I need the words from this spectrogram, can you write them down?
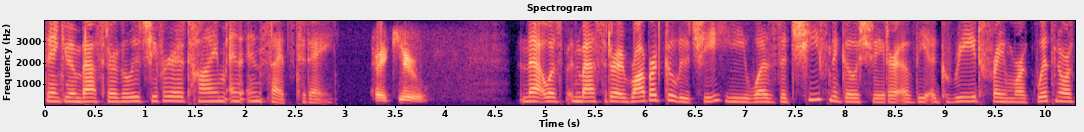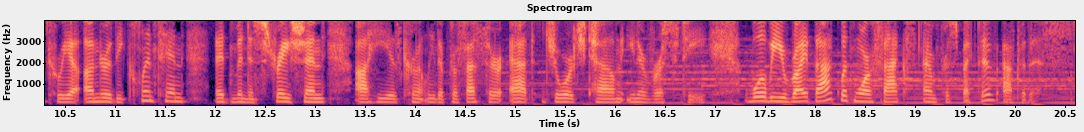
Thank you, Ambassador Gallucci, for your time and insights today. Thank you. And that was Ambassador Robert Gallucci. He was the chief negotiator of the agreed framework with North Korea under the Clinton administration. Uh, he is currently the professor at Georgetown University. We'll be right back with more facts and perspective after this.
